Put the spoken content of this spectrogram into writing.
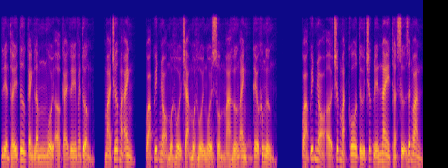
liền thấy tư cảnh lâm ngồi ở cái ghế ven tường, mà trước mặt anh, quả quýt nhỏ một hồi chạm một hồi ngồi xổm mà hướng anh kêu không ngừng quả quýt nhỏ ở trước mặt cô từ trước đến nay thật sự rất ngoan,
